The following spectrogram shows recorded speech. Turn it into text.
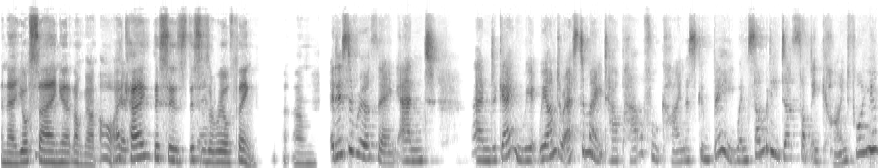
and now you're saying it and i'm going oh okay this is this is a real thing. Um it is a real thing and and again we, we underestimate how powerful kindness can be. When somebody does something kind for you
